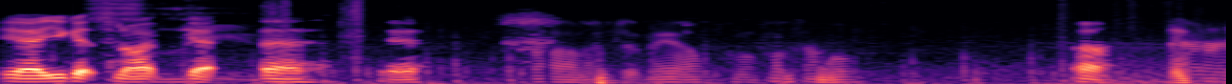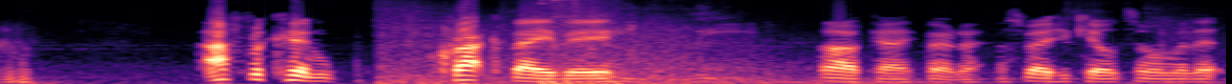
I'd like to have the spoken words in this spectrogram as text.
yeah, you get sniped. Get uh, yeah. oh, that's it, me. I'm going fuck that one. Oh, African crack baby. Okay, fair enough. I suppose you killed someone with it.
